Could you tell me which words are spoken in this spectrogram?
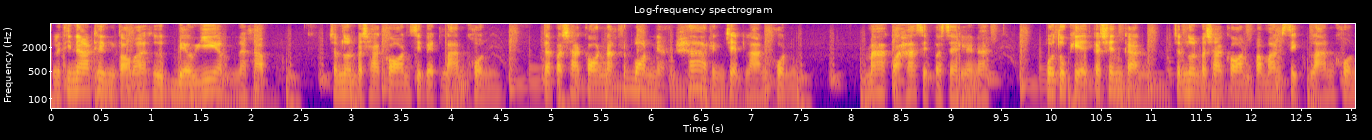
และที่น่าทึ่งต่อมาคือเบลเยียมนะครับจำนวนประชากร 11 ล้านคน แต่ประชากรนักฟุตบอลเนี่ย5ถึง7ล้านคน มากกว่า 50%เลยนะ โปรตุเกสก็เช่นกันจำนวนประชากรประมาณ 10 ล้านคน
